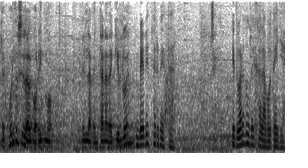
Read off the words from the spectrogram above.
¿Recuerdas el algoritmo en la ventana de Kirkland? Bebe cerveza. Eduardo deja la botella.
